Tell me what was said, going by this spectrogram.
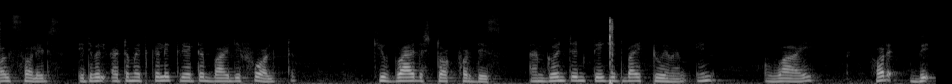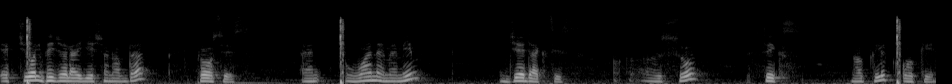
all solids. It will automatically create a by default cuboid stock for this. I'm going to increase it by 2 mm in Y for the actual visualization of the process and 1 mm in Z axis. Uh, so 6 now click OK.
